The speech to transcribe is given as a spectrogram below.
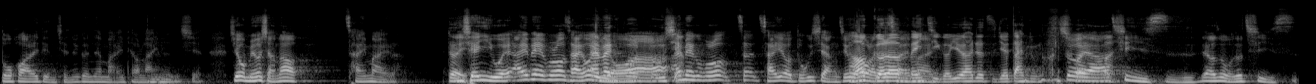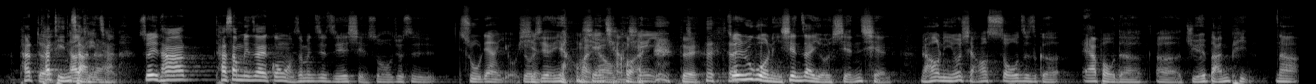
多花了一点钱就跟人家买一条 Lightning 线，结果没有想到才买了。对以前以为 iPad Pro 才会有 Pro 啊独享，iMac Pro 才才有独享，结果然后隔了没几个月，它就直接单独拿出对啊，气死！要是我就气死。它对它停产产了啦，所以它它上面在官网上面就直接写说，就是数量有限，有些人要买先要快。对，所以如果你现在有闲钱，然后你有想要收这个 Apple 的呃绝版品，那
